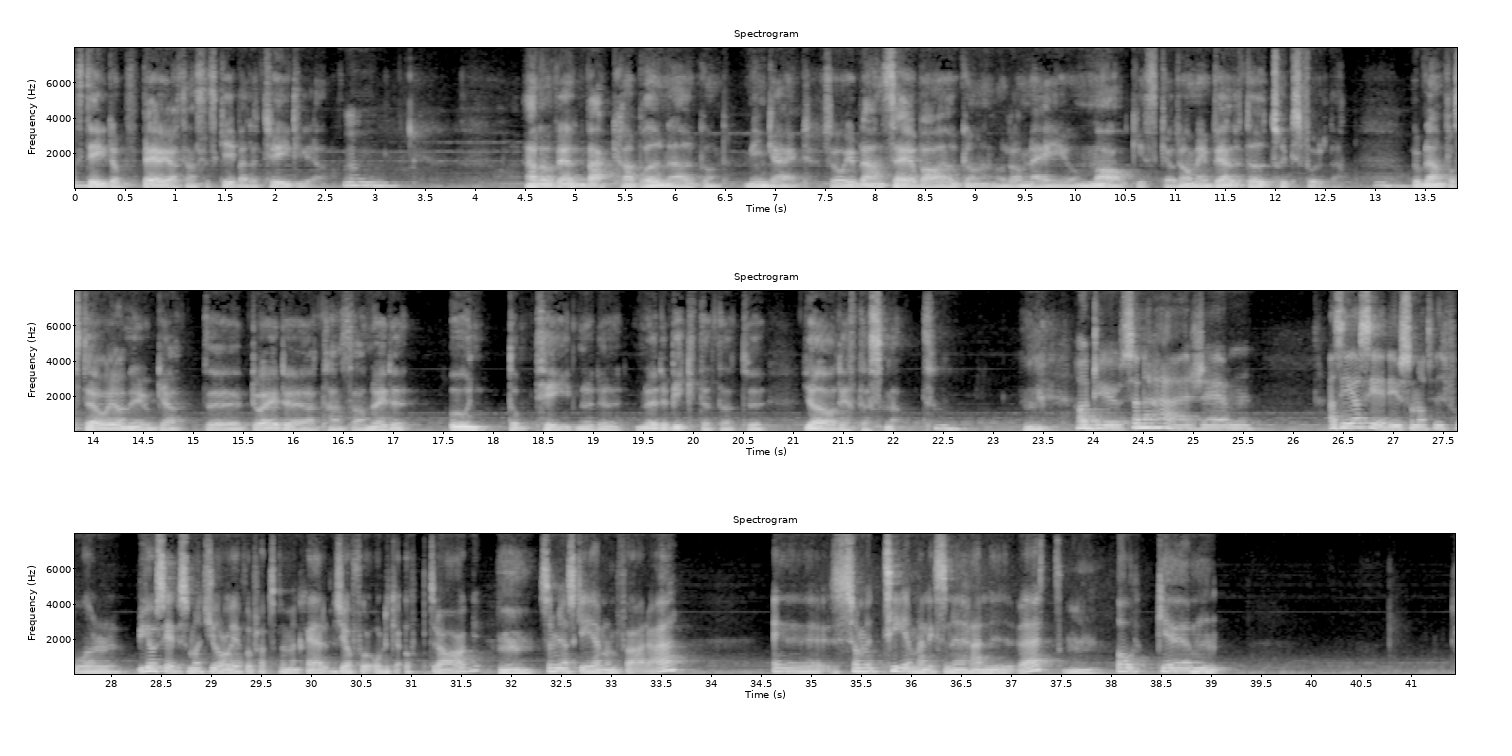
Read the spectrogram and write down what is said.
Stig, då ber jag att han ska skriva det tydligare. Han har väldigt vackra bruna ögon, min guide. Så ibland ser jag bara ögonen och de är ju magiska och de är väldigt uttrycksfulla. Och ibland förstår jag nog att eh, då är det att han säger nu är det ont om tid. Nu är det, nu är det viktigt att du gör detta snabbt. Har du såna här... ehm, Alltså jag ser det ju som att vi får... Jag ser det som att jag, jag får prata med mig själv. Så jag får olika uppdrag som jag ska genomföra. Eh, som ett tema liksom i det här livet. Och... ehm,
